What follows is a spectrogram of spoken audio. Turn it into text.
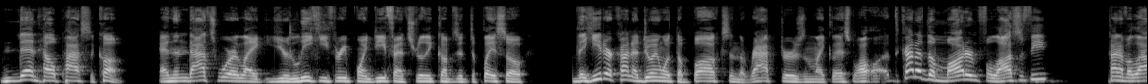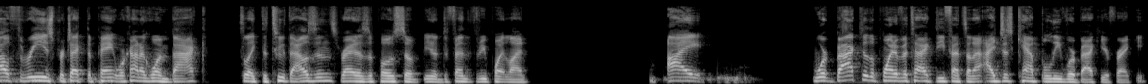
then help has to come. And then that's where like your leaky three point defense really comes into play. So the Heat are kind of doing what the Bucks and the Raptors and like this, well, kind of the modern philosophy, kind of allow threes, protect the paint. We're kind of going back to like the 2000s, right? As opposed to, you know, defend the three point line. I, we're back to the point of attack defense, and I, I just can't believe we're back here, Franky.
